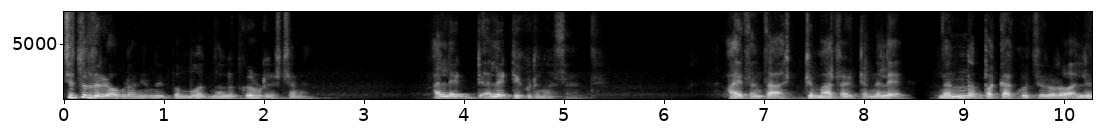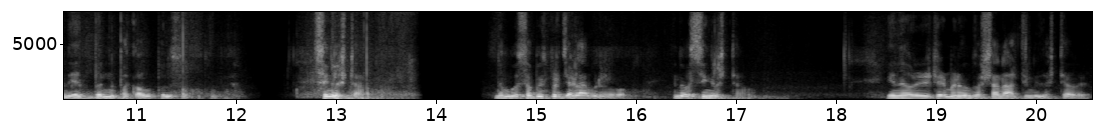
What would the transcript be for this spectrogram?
ಚಿತ್ರದುರ್ಗ ಹೋಗ್ಬಿಡ ನೀನು ಇಪ್ಪ ಮೂವತ್ತು ನಲ್ವತ್ತು ಕಿಲೋಮೀಟ್ರ್ ಅಷ್ಟೇ ಅಲ್ಲೇ ಅಲ್ಲೇ ಟೀ ಕುಟುಂಬ ಸರ್ ಆಯ್ತಂತ ಅಷ್ಟು ಮಾತಾಡಿದ ನನ್ನ ಪಕ್ಕ ಕೂತಿರೋರು ಅಲ್ಲಿಂದ ಎದ್ದು ಬಂದು ಪಕ್ಕ ಹೋಗಿ ಪೊಲೀಸ್ ಕೂತ್ಕೊಂತಾರೆ ಸಿಂಗಲ್ ಸ್ಟಾರ್ ನಮಗೂ ಸಬ್ ಇನ್ಸ್ಪೆಕ್ಟರ್ ಜಗಳ ಆಗ್ಬಿಟ್ಟಿರೋರು ಇನ್ನೊಬ್ಬ ಸಿಂಗಲ್ ಸ್ಟಾರ್ ಇನ್ನು ಅವ್ರು ರಿಟೈರ್ಮೆಂಟ್ ಒಂದು ವರ್ಷ ಆರು ತಿಂಗಳಿದೆ ಅಷ್ಟೇ ಅವ್ರಿಗೆ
